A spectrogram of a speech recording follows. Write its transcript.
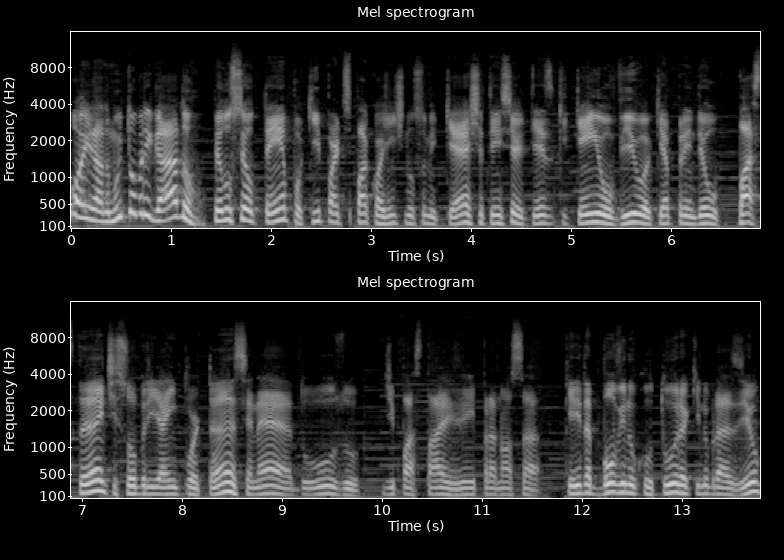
Bom, Renato, muito obrigado pelo seu tempo aqui, participar com a gente no Sumicast. Eu tenho certeza que quem ouviu aqui aprendeu bastante sobre a importância né, do uso de pastagens para nossa querida bovinocultura aqui no Brasil.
